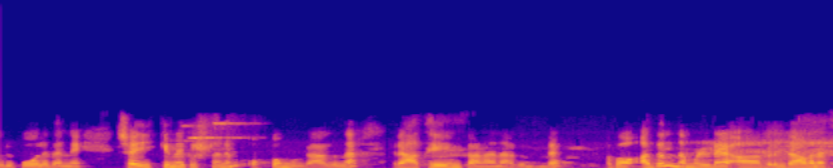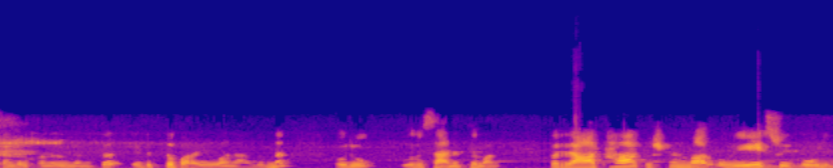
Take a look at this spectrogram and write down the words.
ഒരുപോലെ തന്നെ ശയിക്കുന്ന കൃഷ്ണനും ഒപ്പം ഉണ്ടാകുന്ന രാധയെയും കാണാനാകുന്നുണ്ട്. അപ്പോൾ അതും നമ്മളുടെ ആ വൃന്ദാവന സങ്കല്പങ്ങളിൽ നമുക്ക് എടുത്തു പറയുവാനാകുന്ന ഒരു ഒരു സാന്നിധ്യമാണ്. ഇപ്പൊ രാധാകൃഷ്ണന്മാർ ഒരേ ശ്രീകോവിലും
